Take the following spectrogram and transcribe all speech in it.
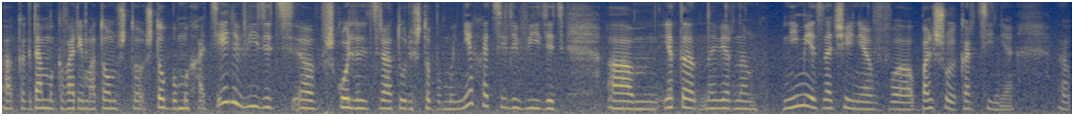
э, когда мы говорим о том, что что бы мы хотели видеть э, в школьной литературе, что бы мы не хотели видеть, э, это, наверное, не имеет значения в большой картине Э,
